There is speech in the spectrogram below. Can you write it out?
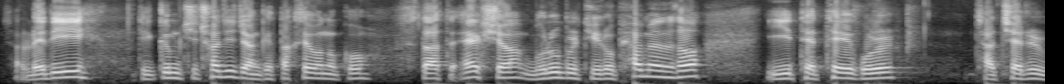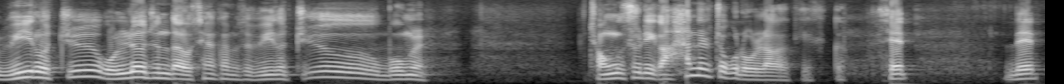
자, 레디. 뒤꿈치 처지지 않게 딱 세워놓고 스타트 액션 무릎을 뒤로 펴면서 이 대퇴골 자체를 위로 쭉 올려준다고 생각하면서 위로 쭉 몸을 정수리가 하늘 쪽으로 올라가게끔. 셋, 넷,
